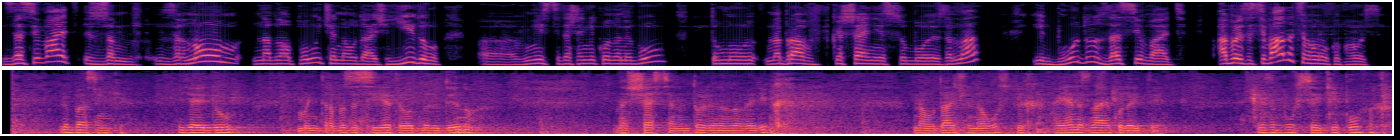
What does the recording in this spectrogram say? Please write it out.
засівати зем- зерном на благополуччя, на удачу. Їду е, в місті, де ще ніколи не був, тому набрав в кишені з собою зерна і буду засівати. А ви засівали цього року когось? Любесеньки, я йду. Мені треба засіяти одну людину. На щастя, на долю на новий рік, на удачу, на успіх, а я не знаю, куди йти. Я забувся, який поверх.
